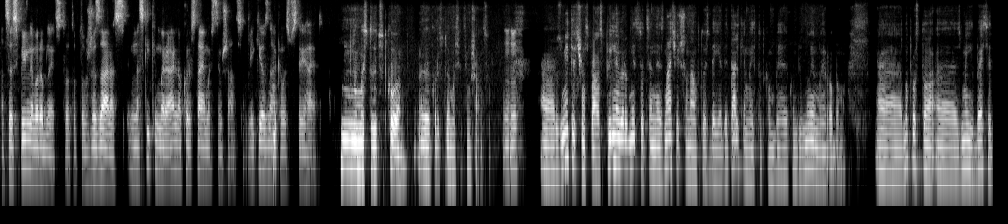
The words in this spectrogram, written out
А це спільне виробництво. Тобто, вже зараз наскільки ми реально користаємося цим шансом? Які ознаки ви спостерігаєте? Ну, ми стовідсотково е, користуємося цим шансом. Угу. Розумієте, в чому справа? Спільне виробництво це не значить, що нам хтось дає детальки, ми їх тут комбінуємо і робимо. Е, Ну просто з моїх бесід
